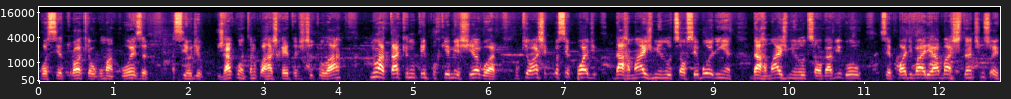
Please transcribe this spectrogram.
você troque alguma coisa. Assim, eu digo, já contando com a Rascaeta de titular, no ataque não tem por que mexer agora. O que eu acho é que você pode dar mais minutos ao Cebolinha, dar mais minutos ao Gabigol. Você pode variar bastante nisso aí.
